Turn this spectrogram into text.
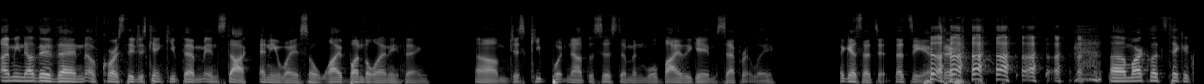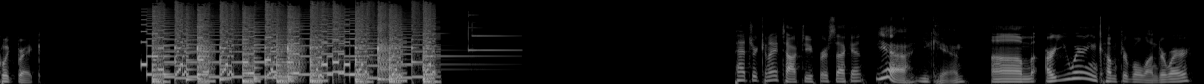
I mean, other than of course they just can't keep them in stock anyway, so why bundle anything? Um, just keep putting out the system and we'll buy the game separately. I guess that's it. That's the answer. uh, Mark, let's take a quick break. Patrick, can I talk to you for a second? Yeah, you can. Um, are you wearing comfortable underwear?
